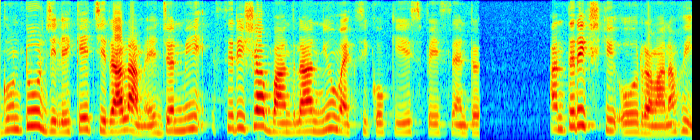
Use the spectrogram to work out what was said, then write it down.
गुंटूर ज़िले के चिराला में जन्मी सिरिशा बांदला न्यू मैक्सिको के स्पेस सेंटर अंतरिक्ष की ओर रवाना हुई।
